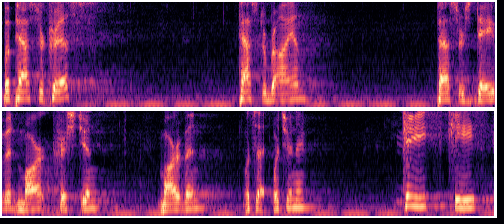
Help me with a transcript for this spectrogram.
But Pastor Chris, Pastor Brian, Pastors David, Mark, Christian, Marvin. What's that? What's your name? Keith. Keith.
